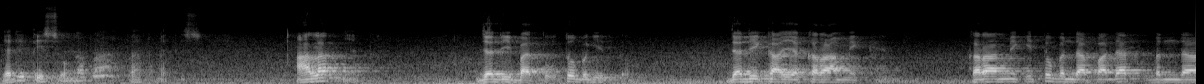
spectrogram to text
Jadi tisu nggak apa-apa pakai tisu. Alatnya. Jadi batu itu begitu jadi kayak keramik keramik itu benda padat benda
